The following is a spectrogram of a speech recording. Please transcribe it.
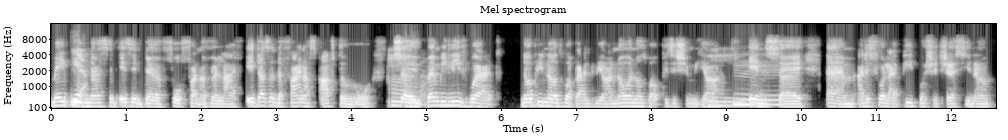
Maybe Yeah. nursing isn't the forefront of your life. It doesn't define us after all. So mm, when we leave work, nobody knows what band we are. No one knows what position we are mm. in. Mm. So um, I just feel like people should just, you know,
